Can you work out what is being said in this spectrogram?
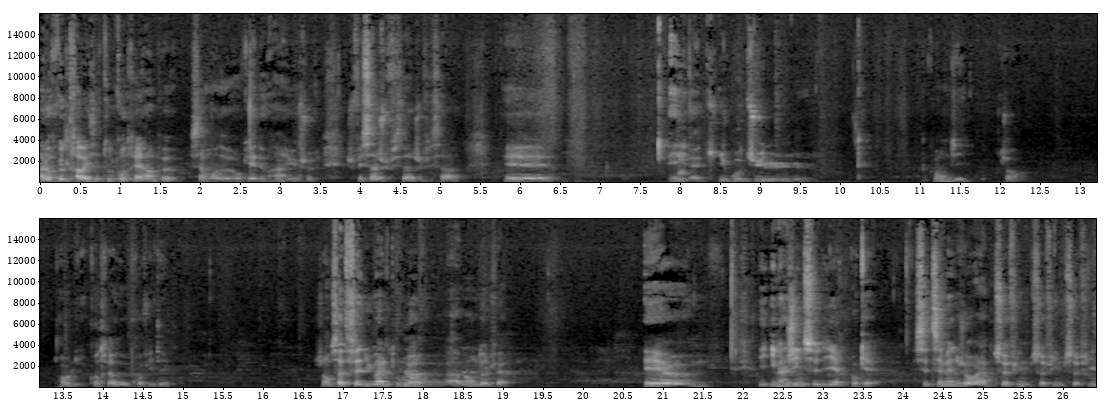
Alors que le travail, c'est tout le contraire un peu. C'est un mode, ok, demain, je fais ça, je fais ça, je fais ça. Et, et euh, du coup, tu... Comment on dit? Genre, au contraire de profiter. Genre, ça te fait du mal tout le long Ouais. avant de le faire. Et euh, imagine se dire, ok, cette semaine je regarde ce film, ce film, ce film.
